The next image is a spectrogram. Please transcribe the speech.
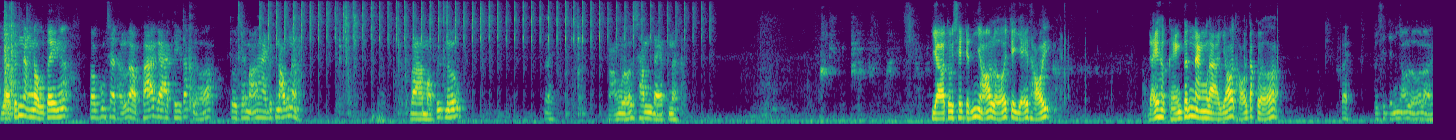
Giờ tính năng đầu tiên á tôi cũng sẽ thử là phá ga khi tắt lửa. Tôi sẽ mở hai bếp nấu nè. Và một bếp nướng. Đây. Ngọn lửa xanh đẹp nè. Giờ tôi sẽ chỉnh nhỏ lửa cho dễ thổi. Để thực hiện tính năng là gió thổi tắt lửa. Đây, tôi sẽ chỉnh nhỏ lửa lại.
